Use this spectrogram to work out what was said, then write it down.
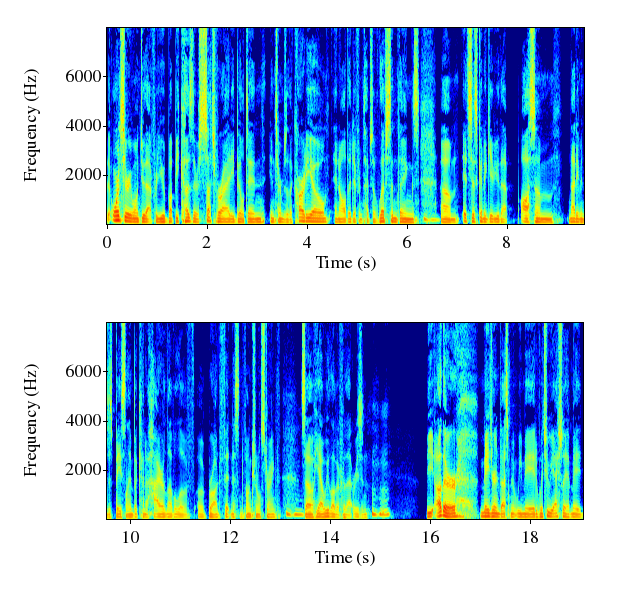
the Orange Theory won't do that for you, but because there's such variety built in in terms of the cardio and all the different types of lifts and things, Mhm. um, it's just going to give you that awesome, not even just baseline, but kind of higher level of, of broad fitness and functional strength. Mhm. So yeah, we love it for that reason. Mhm. The other major investment we made, which we actually have made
